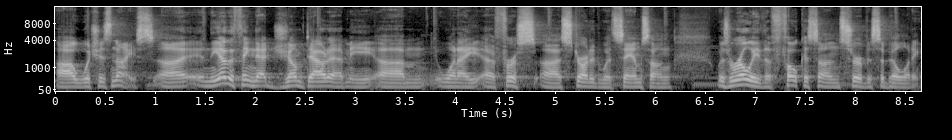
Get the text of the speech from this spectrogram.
uh, which is nice. Uh, and the other thing that jumped out at me um, when I uh, first uh, started with Samsung was really the focus on serviceability.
